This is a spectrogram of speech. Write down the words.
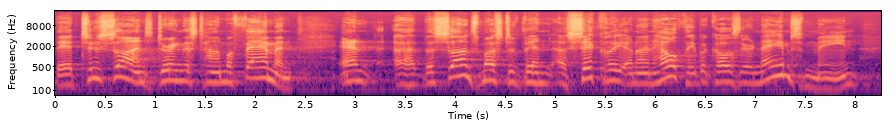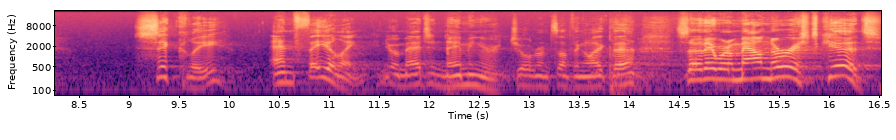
They had two sons during this time of famine, and uh, the sons must have been uh, sickly and unhealthy because their names mean sickly and failing. Can you imagine naming your children something like that? So they were malnourished kids.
